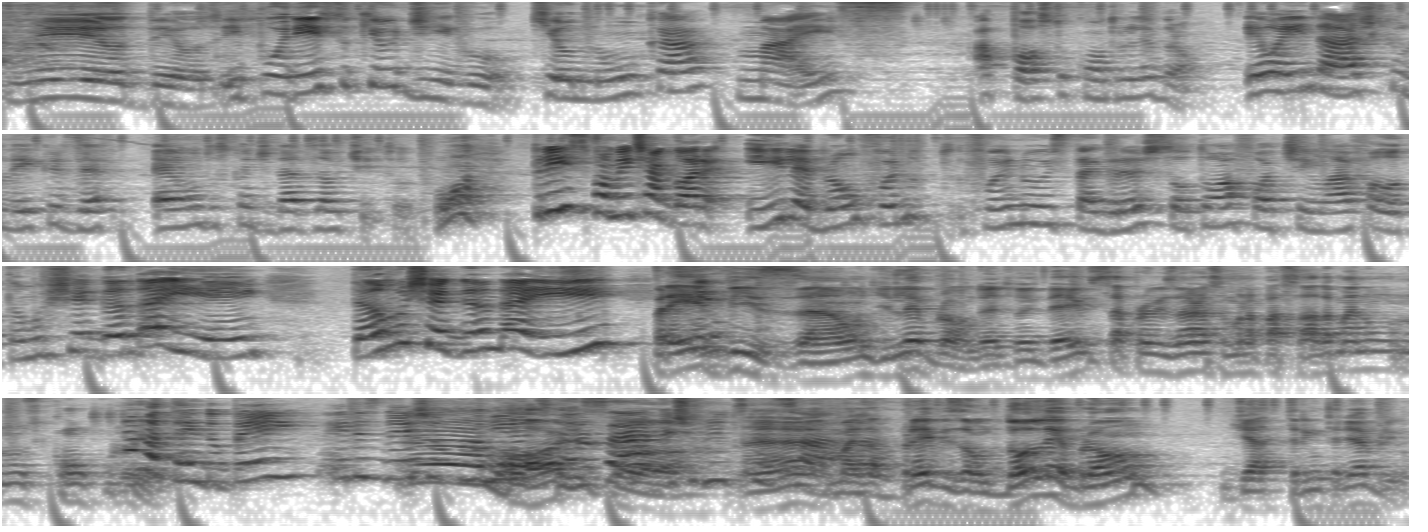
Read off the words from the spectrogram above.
Meu Deus. E por isso que eu digo que eu nunca mais aposto contra o LeBron. Eu ainda acho que o Lakers é, é um dos candidatos ao título. Ó, Principalmente agora. E LeBron foi no, foi no Instagram, soltou uma fotinho lá e falou: Tamo chegando aí, hein? Tamo chegando aí. previsão de LeBron. Do Anthony Davis, a previsão era semana passada, mas não, não se concluiu. Ah, mas tá indo bem? Eles deixam É, o menino lógico. descansar, deixa o menino descansar. É, mas a previsão do LeBron, dia 30 de abril.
